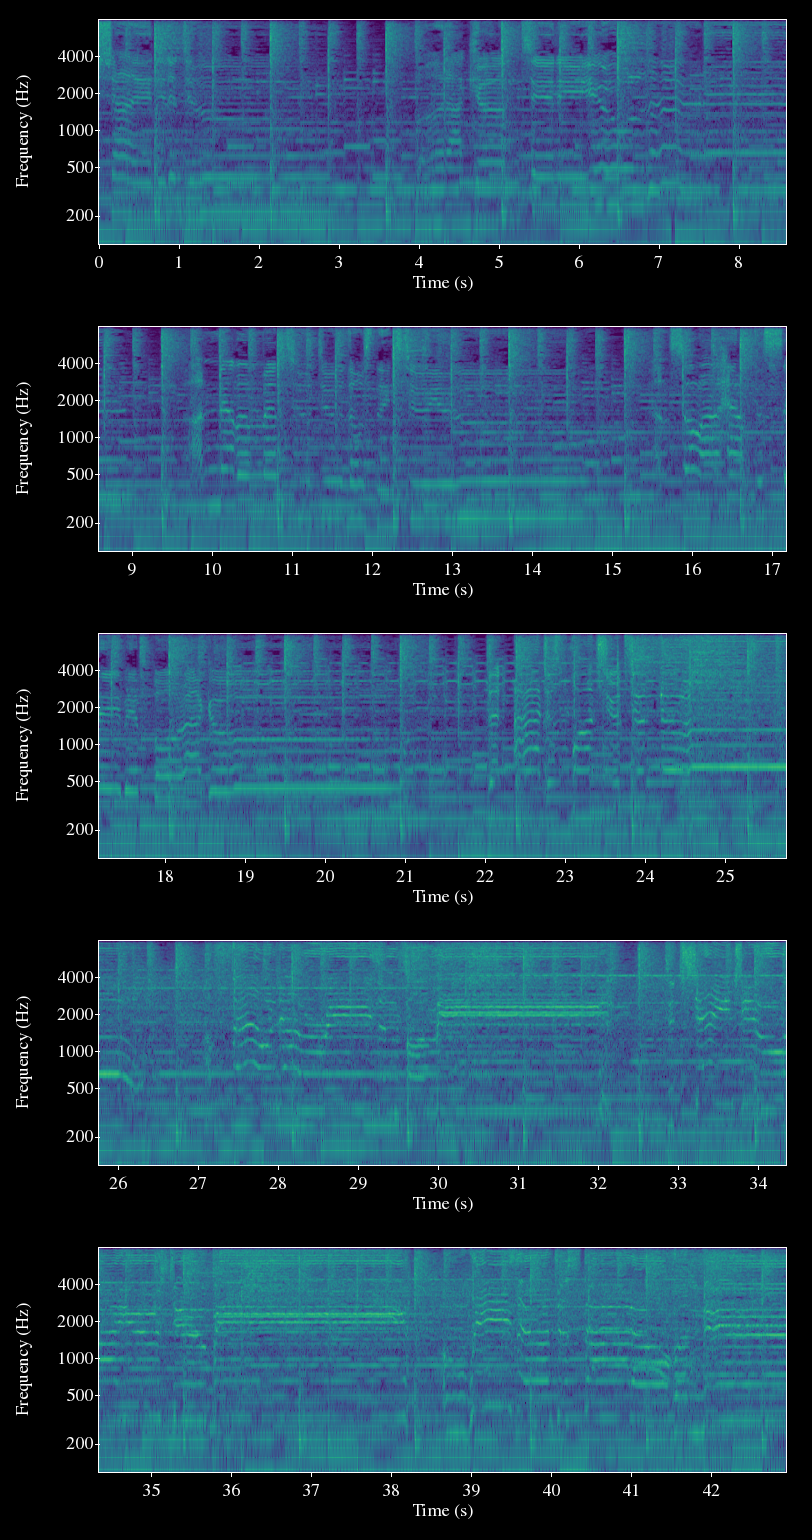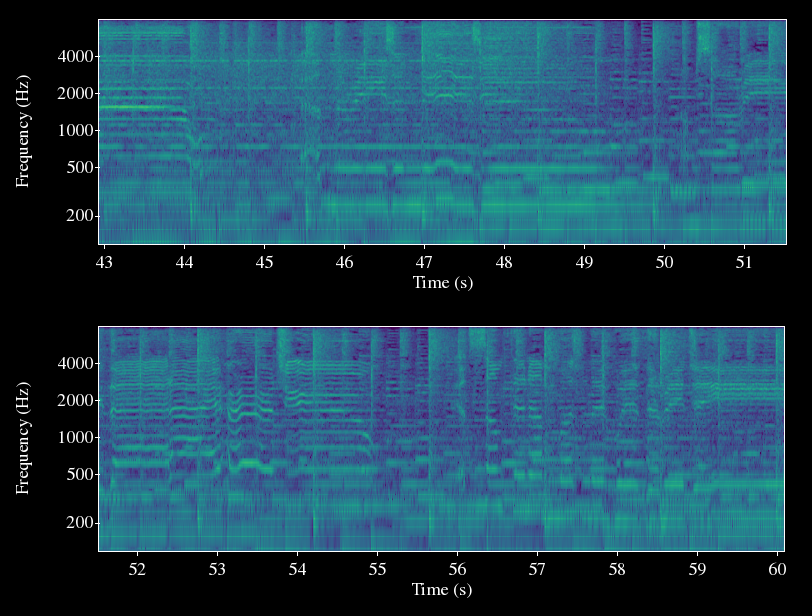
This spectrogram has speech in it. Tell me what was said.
wish I didn't do, but I continue learning. I never meant to do those things to you, and so I have to say before. with every day.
